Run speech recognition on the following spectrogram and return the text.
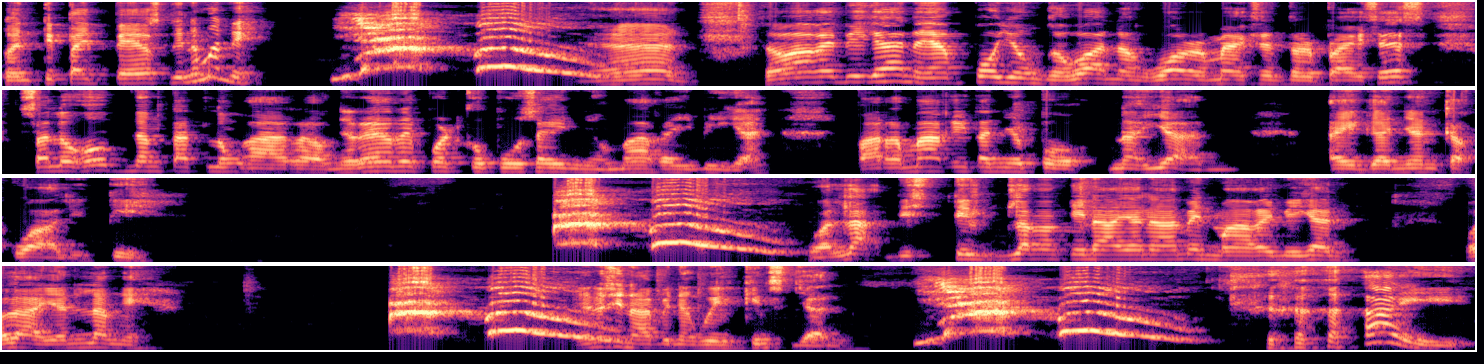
25 pesos din naman eh. Yan. So mga kaibigan, ayan po yung gawa ng Watermax Enterprises sa loob ng tatlong araw. Nire-report ko po sa inyo mga kaibigan para makita nyo po na yan ay ganyan ka-quality. Wala. Distilled lang ang kinaya namin, mga kaibigan. Wala, yan lang eh. Yan ang sinabi ng Wilkins dyan. Hay!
